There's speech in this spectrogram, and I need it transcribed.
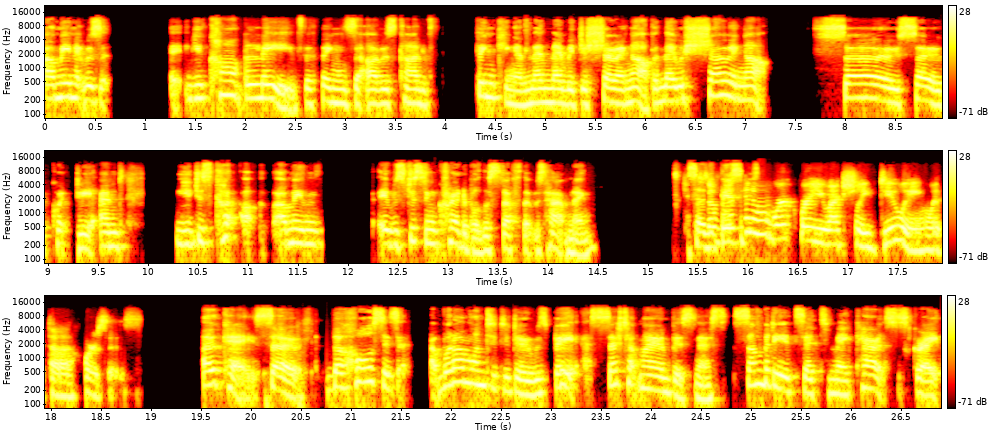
I mean, it was, you can't believe the things that I was kind of thinking, and then they were just showing up, and they were showing up so, so quickly. And you just cut, uh, I mean, it was just incredible the stuff that was happening. So, So, the what kind of work were you actually doing with the horses? Okay, so the horses. Uh, what I wanted to do was be set up my own business. Somebody had said to me, "Carrots is great."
